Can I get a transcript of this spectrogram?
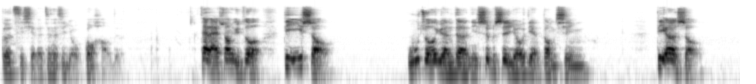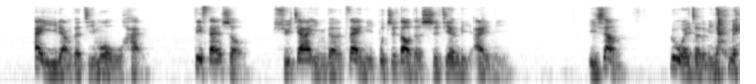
歌词写的真的是有够好的。再来双鱼座，第一首。吴卓源的你是不是有点动心？第二首，艾怡良的寂寞无害。第三首，徐佳莹的在你不知道的时间里爱你。以上入围者的名单没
